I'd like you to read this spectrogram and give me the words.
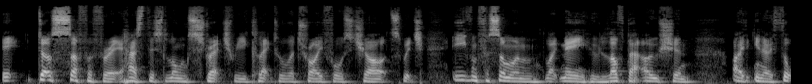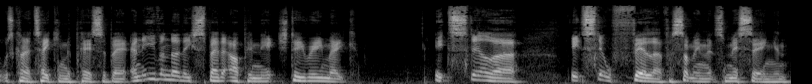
it does suffer for it. It has this long stretch where you collect all the Triforce charts, which even for someone like me who loved that ocean, I you know thought was kind of taking the piss a bit. And even though they sped it up in the HD remake, it's still a it's still filler for something that's missing. And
